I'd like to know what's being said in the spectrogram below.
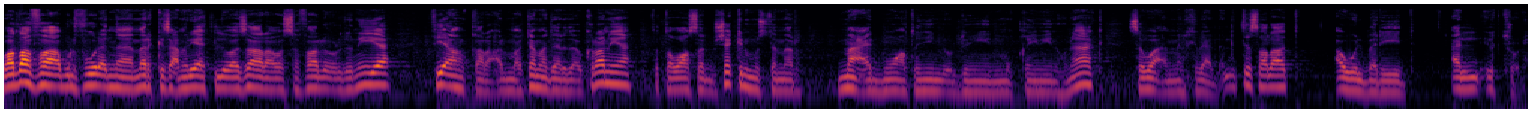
وأضاف أبو الفول أن مركز عمليات الوزارة والسفارة الأردنية في أنقرة المعتمدة لدى أوكرانيا تتواصل بشكل مستمر مع المواطنين الأردنيين المقيمين هناك سواء من خلال الاتصالات أو البريد الإلكتروني.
